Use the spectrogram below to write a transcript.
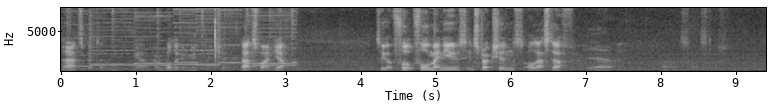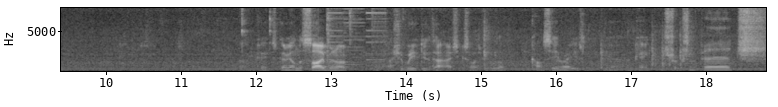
That's better. Yeah, I haven't bothered getting me it. That's fine, yeah. So you got full full menus, instructions, all that stuff. Yeah. Oh, that's nice stuff. Okay, it's going to be on the side, but no, I should really do that actually, because otherwise people don't, can't see it very easily. Yeah, okay. Instruction page.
